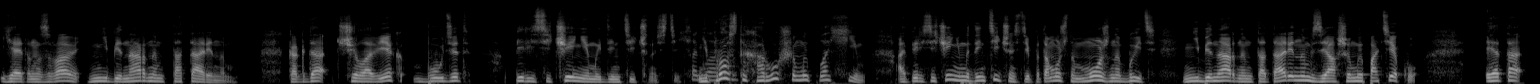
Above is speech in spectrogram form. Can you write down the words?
я это называю небинарным татарином, когда человек будет пересечением идентичностей. Не Согласна. просто хорошим и плохим, а пересечением идентичностей, потому что можно быть небинарным татарином, взявшим ипотеку. Это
